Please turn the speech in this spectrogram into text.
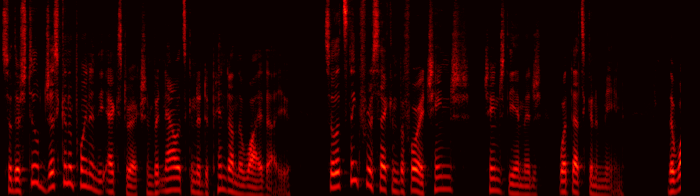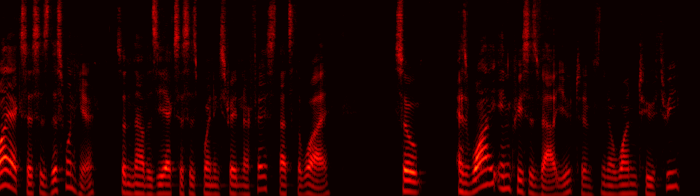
So they're still just going to point in the x direction, but now it's going to depend on the y value. So let's think for a second before I change, change the image what that's going to mean. The y-axis is this one here. So now the z-axis is pointing straight in our face. That's the y. So as y increases value to you know 1, 2, 3,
